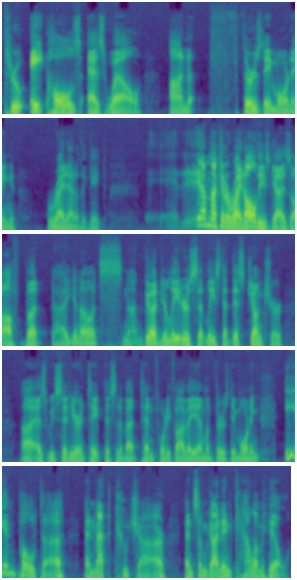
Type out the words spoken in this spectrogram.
through eight holes as well on Thursday morning right out of the gate. I'm not going to write all these guys off, but, uh, you know, it's not good. Your leaders, at least at this juncture, uh, as we sit here and tape this at about 10:45 a.m. on Thursday morning. Ian Poulter and Matt Kuchar and some guy named Callum Hill,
